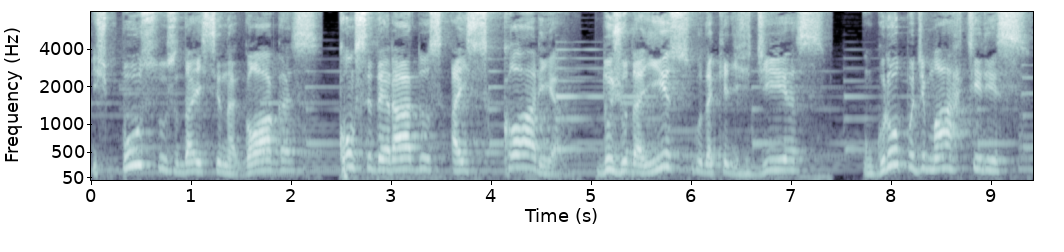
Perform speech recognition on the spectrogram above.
expulsos das sinagogas, considerados a escória do judaísmo daqueles dias, um grupo de mártires,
